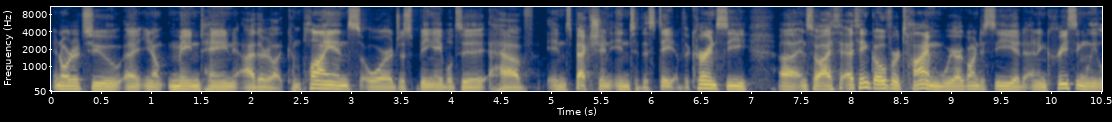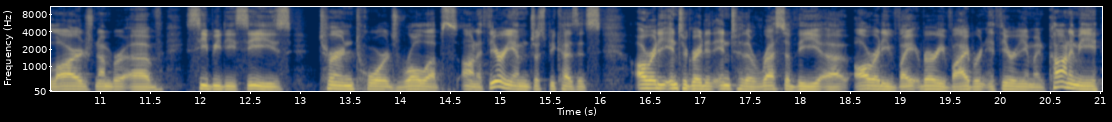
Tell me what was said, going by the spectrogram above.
in order to uh, you know maintain either like compliance or just being able to have inspection into the state of the currency. Uh, and so I, th- I, think over time we are going to see an, an increasingly large number of CBDCs turn towards rollups on Ethereum just because it's already integrated into the rest of the uh, already vi- very vibrant Ethereum economy,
